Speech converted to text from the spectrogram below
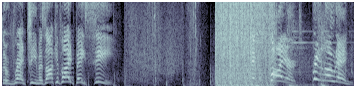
The red team has occupied base C. Expired! Reloading!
